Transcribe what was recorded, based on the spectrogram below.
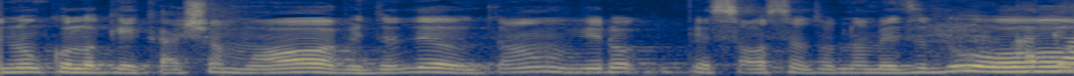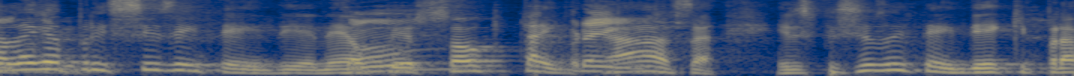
não coloquei caixa móvel, entendeu? Então virou o pessoal sentou na mesa do outro. A galera precisa entender, né? Então, o pessoal que tá aprende. em casa, eles precisam entender que para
